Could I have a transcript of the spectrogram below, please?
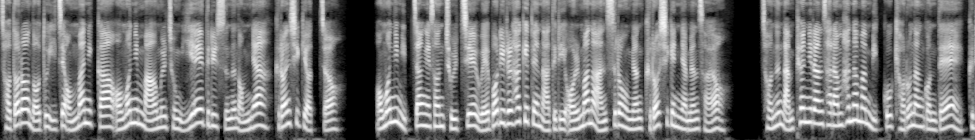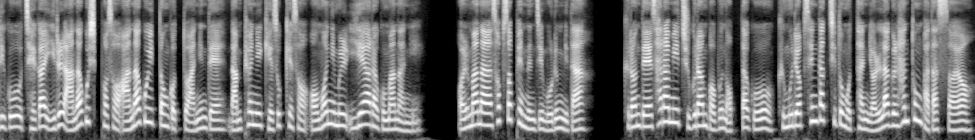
저더러 너도 이제 엄마니까 어머님 마음을 좀 이해해 드릴 수는 없냐 그런 식이었죠. 어머님 입장에선 졸지에 외벌이를 하게 된 아들이 얼마나 안쓰러우면 그러시겠냐면서요. 저는 남편이란 사람 하나만 믿고 결혼한 건데, 그리고 제가 일을 안 하고 싶어서 안 하고 있던 것도 아닌데, 남편이 계속해서 어머님을 이해하라고만 하니, 얼마나 섭섭했는지 모릅니다. 그런데 사람이 죽으란 법은 없다고 그 무렵 생각지도 못한 연락을 한 통 받았어요.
